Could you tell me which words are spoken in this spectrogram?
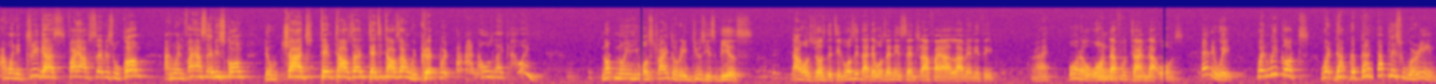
and when it triggers, fire service will come, and when fire service come, they will charge 10,000, 30,000. We, and I was like, how not knowing he was trying to reduce his bills. That was just the thing. It wasn't that there was any central fire alarm, anything. Right? What a wonderful time that was. Anyway, when we got when that, that, that place we were in,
